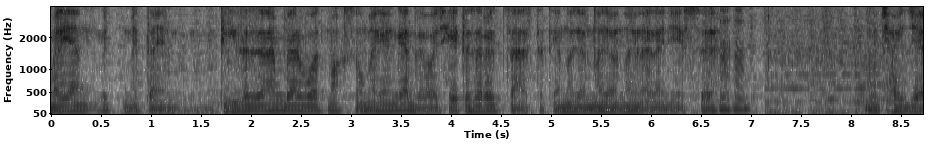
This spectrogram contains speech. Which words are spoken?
Mert ilyen, mit, mit tudom én, 10 ezer ember volt maximum megengedve, vagy 7500, tehát ilyen nagyon-nagyon-nagyon elenyésző. Uh-huh. Úgyhogy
